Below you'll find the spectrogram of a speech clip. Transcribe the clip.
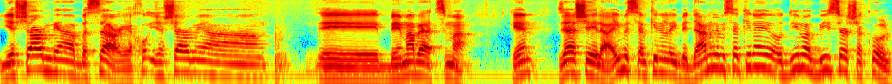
ישר מהבשר, ישר מהבהמה אה, בעצמה, כן? זה השאלה, האם מסלקין עלי בדם אלא מסלקין עלי או דילמה בישר שקול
